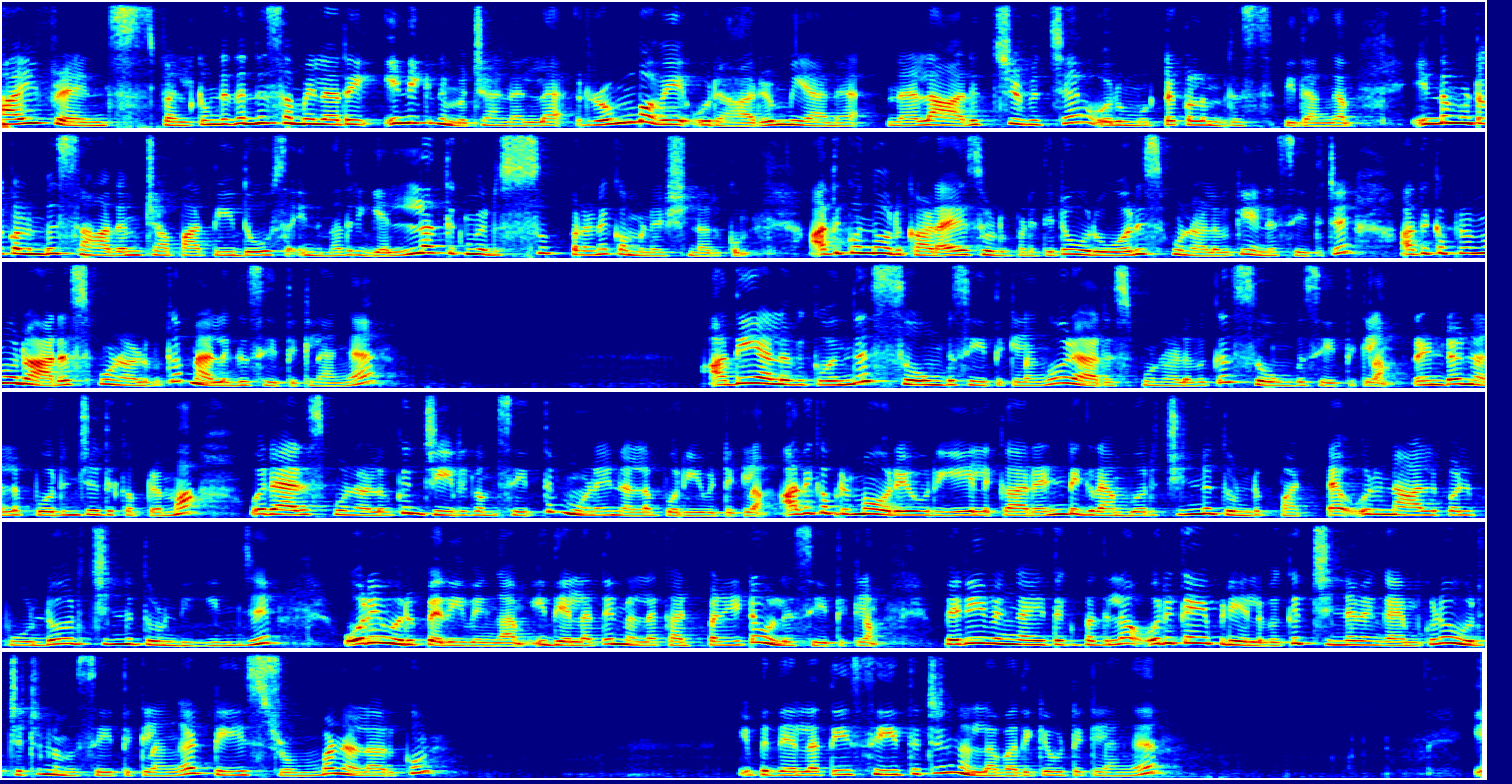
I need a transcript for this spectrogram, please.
Hi friends welcome to தண்ணி சமையலறை இன்றைக்கி நம்ம சேனலில் ரொம்பவே ஒரு அருமையான நல்லா அரைச்சி வச்ச ஒரு முட்டைக்குழம்பு ரெசிபி தாங்க. இந்த முட்டைக்குழம்பு சாதம் சப்பாத்தி தோசை இந்த மாதிரி எல்லாத்துக்குமே ஒரு சூப்பரான காம்பினேஷனாக இருக்கும். அதுக்கு வந்து ஒரு கடாயை சூடுபடுத்திட்டு ஒரு ஒரு ஸ்பூன் அளவுக்கு எண்ணெய் சேர்த்துட்டு அதுக்கப்புறமா ஒரு அரை ஸ்பூன் அளவுக்கு மிளகு சேர்த்துக்கலாங்க. அதே அளவுக்கு வந்து சோம்பு சேர்த்துக்கலாங்க. ஒரு அரை ஸ்பூன் அளவுக்கு சோம்பு சேர்த்துக்கலாம். ரெண்டும் நல்லா பொரிஞ்சதுக்கப்புறமா ஒரு அரை ஸ்பூன் அளவுக்கு ஜீரகம் சேர்த்து மூணையும் நல்லா பொரிய விட்டுக்கலாம். அதுக்கப்புறமா ஒரே ஒரு ஏலக்காய் ரெண்டு கிராம்பு ஒரு சின்ன துண்டு பட்டை ஒரு நாலு பல் பூண்டு ஒரு சின்ன துண்டு இஞ்சி ஒரே ஒரு பெரிய வெங்காயம். இது எல்லாத்தையும் நல்லா கட் பண்ணிவிட்டு உள்ளே சேர்த்துக்கலாம். பெரிய வெங்காயத்துக்கு பதிலாக ஒரு கைப்பிடி அளவுக்கு சின்ன வெங்காயம் கூட உரிச்சிட்டு நம்ம சேர்த்துக்கலாங்க. டேஸ்ட் ரொம்ப நல்லாயிருக்கும் இப்போ இது எல்லாத்தையும் சேர்த்துட்டு நல்லா வதக்கி விட்டுக்கலாங்க.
